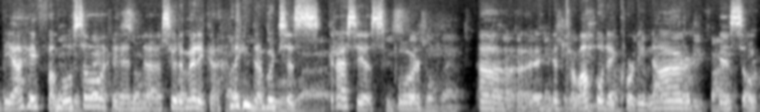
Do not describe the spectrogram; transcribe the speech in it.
viaje famoso en uh, Sudamérica. Linda, muchas uh, gracias por uh, el trabajo de coordinar eso.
